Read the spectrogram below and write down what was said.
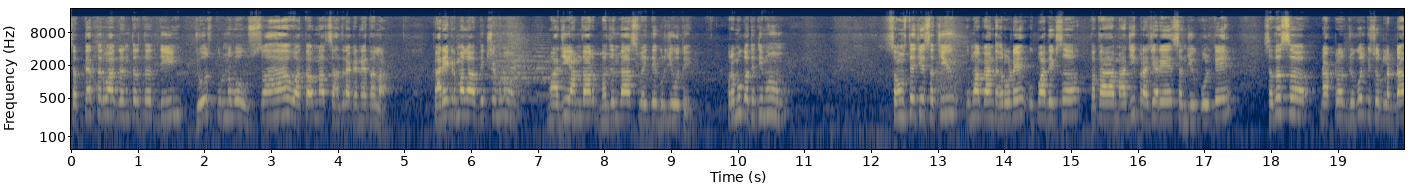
सत्याहत्तरवा गणतंत्र दिन जोशपूर्ण व उत्साह वातावरणात साजरा करण्यात आला. कार्यक्रमाला अध्यक्ष म्हणून माजी आमदार भजनदास वैद्य गुरुजी होते. प्रमुख अतिथी म्हणून संस्थेचे सचिव उमाकांत हरोडे उपाध्यक्ष तथा माजी प्राचार्य संजीव कोलते सदस्य डॉक्टर जुगल किशोर लड्डा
